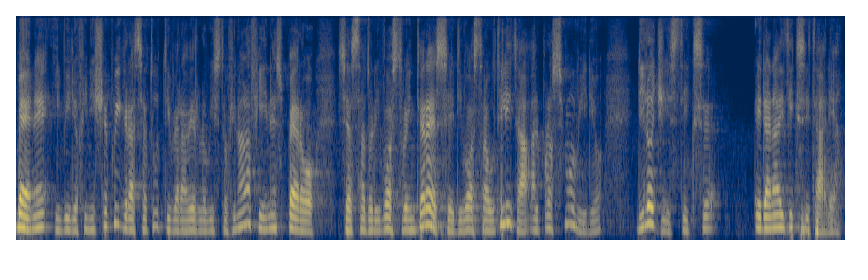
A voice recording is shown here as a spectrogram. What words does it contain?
Bene, il video finisce qui, grazie a tutti per averlo visto fino alla fine, spero sia stato di vostro interesse e di vostra utilità. Al prossimo video di Logistics ed Analytics Italia.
